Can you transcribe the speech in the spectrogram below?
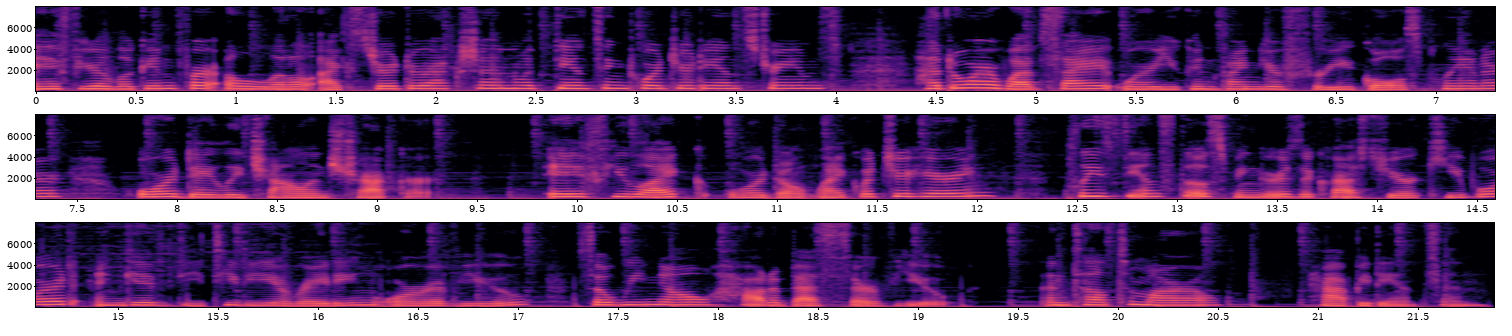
If you're looking for a little extra direction with dancing towards your dance dreams, head to our website where you can find your free goals planner or daily challenge tracker. If you like or don't like what you're hearing, please dance those fingers across your keyboard and give DTD a rating or review so we know how to best serve you. Until tomorrow, happy dancing.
